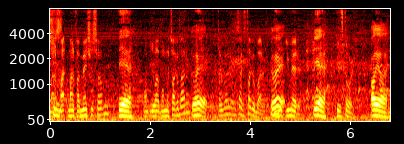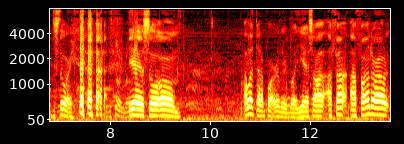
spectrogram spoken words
Mind, mind, mind if I mention something? Yeah. Want- You want, want me to talk about her? Go ahead. Talk about her? Let's talk, talk about her. Go ahead. You, met her. Yeah. Give the story. Oh yeah, the story. The story, brother. yeah. So um, I left that apart earlier, but yeah. So I, I found I found her out.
